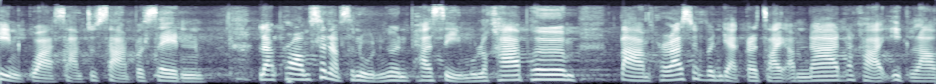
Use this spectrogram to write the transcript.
ถิ่นกว่า 3.3%และพร้อมสนับสนุนเงินภาษีมูลค่าเพิ่ม ตามพระราชบัญญัติกระจายอำนาจนะคะอีกราว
